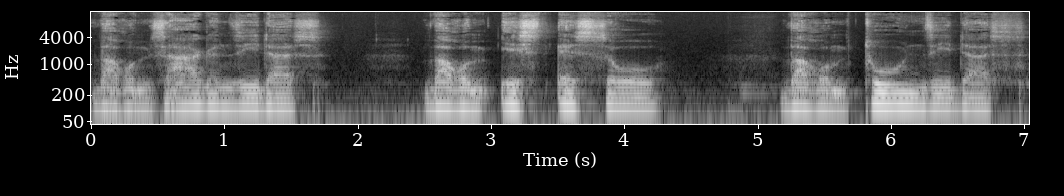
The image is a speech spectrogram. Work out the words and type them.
Warum sagen sie das? Warum ist es so? Warum tun sie das?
